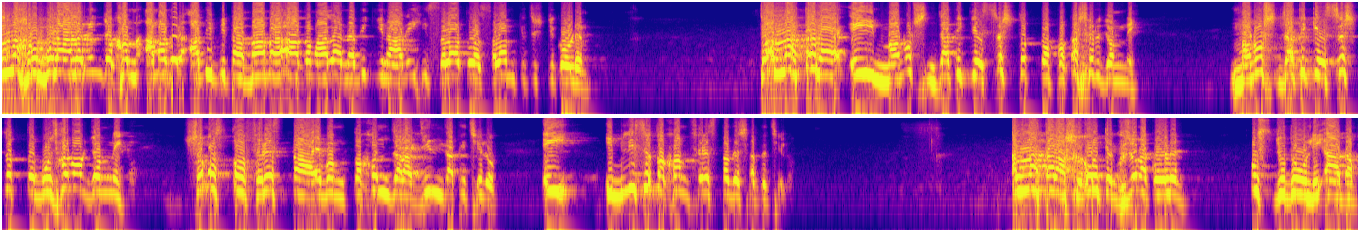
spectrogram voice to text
আল্লাহ রব্বুল আলামিন যখন আমাদের আদি পিতা বাবা আদম আলা নবী কিনা সৃষ্টি করলেন, তো আল্লাহ তাআলা এই মানুষ জাতিকে শ্রেষ্ঠত্ব প্রকাশের জন্য, মানুষ জাতিকে শ্রেষ্ঠত্ব বোঝানোর জন্য সমস্ত ফেরেস্তা এবং তখন যারা জিন জাতি ছিল, এই ইবলিসও তখন ফেরেস্তাদের সাথে ছিল। আল্লাহ তারা সকলকে ঘোষণা করলেন উসজুদুলি আদম।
